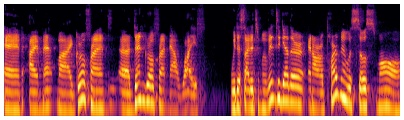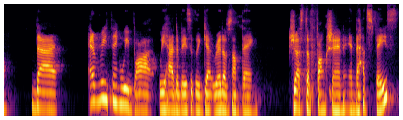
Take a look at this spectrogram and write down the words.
and I met my girlfriend, uh, then girlfriend, now wife. We decided to move in together, and our apartment was so small that everything we bought, we had to basically get rid of something just to function in that space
